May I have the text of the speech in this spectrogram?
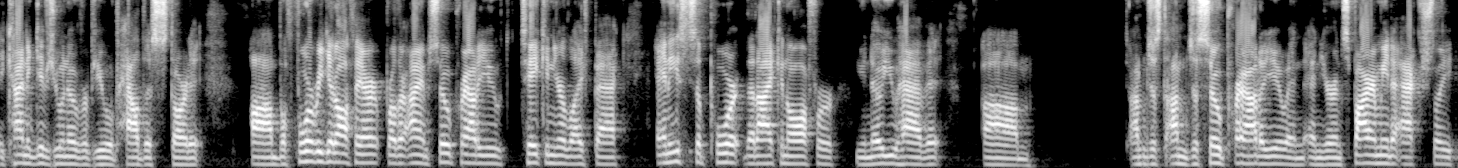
It kind of gives you an overview of how this started. Um, before we get off air, brother, I am so proud of you taking your life back. Any support that I can offer, you know you have it. Um, I'm just I'm just so proud of you, and and you're inspiring me to actually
